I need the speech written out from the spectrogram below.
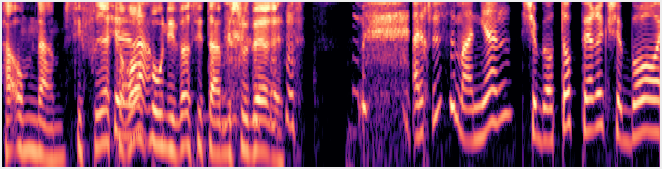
האומנם, ספרי שאלה. הקרוב באוניברסיטה המשודרת. אני חושבת שזה מעניין שבאותו פרק שבו uh,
